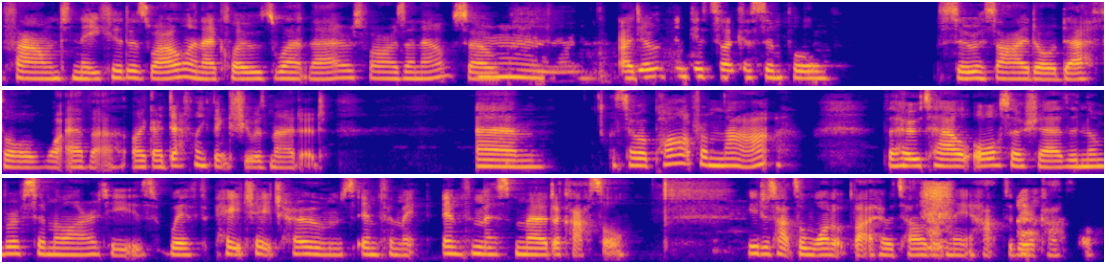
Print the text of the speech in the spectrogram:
found naked as well, and her clothes weren't there, as far as I know. So. Mm. I don't think it's like a simple suicide or death or whatever. Like I definitely think she was murdered. Um so apart from that, the hotel also shares a number of similarities with H.H. H. Holmes' infamous, infamous murder castle. He just had to one up that hotel, didn't he? It had to be a castle.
